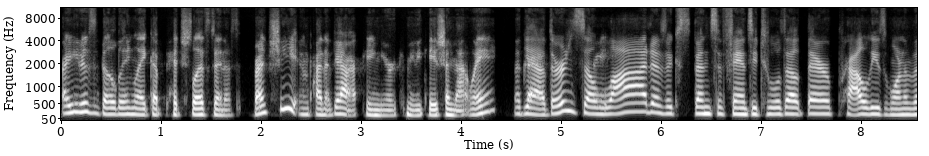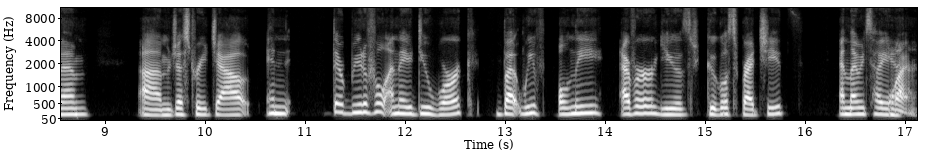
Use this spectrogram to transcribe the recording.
Are you just building like a pitch list in a spreadsheet and kind of tracking your communication that way? Okay. Yeah, there's a Great. lot of expensive, fancy tools out there. Prowly is one of them. Um, just reach out, and they're beautiful and they do work. But we've only ever used Google spreadsheets. And let me tell you what, Yeah.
